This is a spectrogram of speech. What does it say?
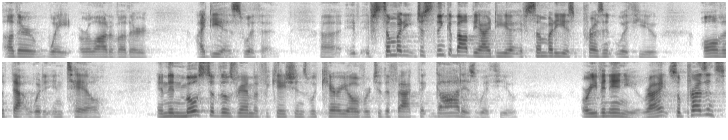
other weight or a lot of other ideas with it. Uh, if, if somebody, just think about the idea if somebody is present with you, all that that would entail. And then most of those ramifications would carry over to the fact that God is with you or even in you, right? So presence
